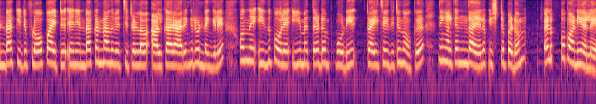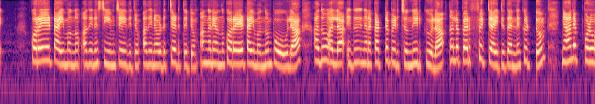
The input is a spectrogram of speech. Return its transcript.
ഉണ്ടാക്കിയിട്ട് ഫ്ലോപ്പായിട്ട് ഇനി ഉണ്ടാക്കണ്ടെന്ന് വെച്ചിട്ടുള്ള ആൾക്കാർ ആരെങ്കിലും ഉണ്ടെങ്കിൽ ഒന്ന് ഇതുപോലെ ഈ മെത്തേഡും കൂടി ട്രൈ ചെയ്തിട്ട് നോക്ക്. നിങ്ങൾക്ക് എന്തായാലും ഇഷ്ടപ്പെടും. എളുപ്പ പണിയല്ലേ? കുറേ ടൈമൊന്നും അതിനെ സ്റ്റീം ചെയ്തിട്ടും അതിനെ ഒടിച്ചെടുത്തിട്ടും അങ്ങനെയൊന്നും കുറേ ടൈമൊന്നും പോവില്ല അതും അല്ല ഇത് ഇങ്ങനെ കട്ട പിടിച്ചൊന്നും ഇരിക്കൂല. നല്ല പെർഫെക്റ്റ് ആയിട്ട് തന്നെ കിട്ടും. ഞാൻ എപ്പോഴും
